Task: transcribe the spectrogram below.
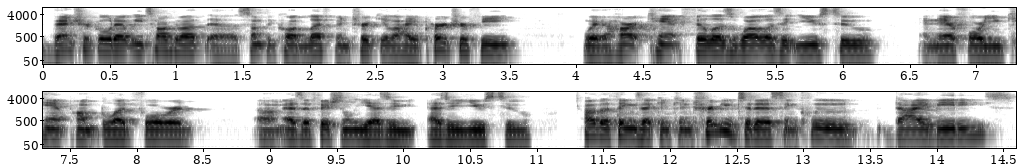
ventricle that we talked about, uh, something called left ventricular hypertrophy, where the heart can't fill as well as it used to, and therefore you can't pump blood forward um, as efficiently as you as you used to. Other things that can contribute to this include diabetes,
